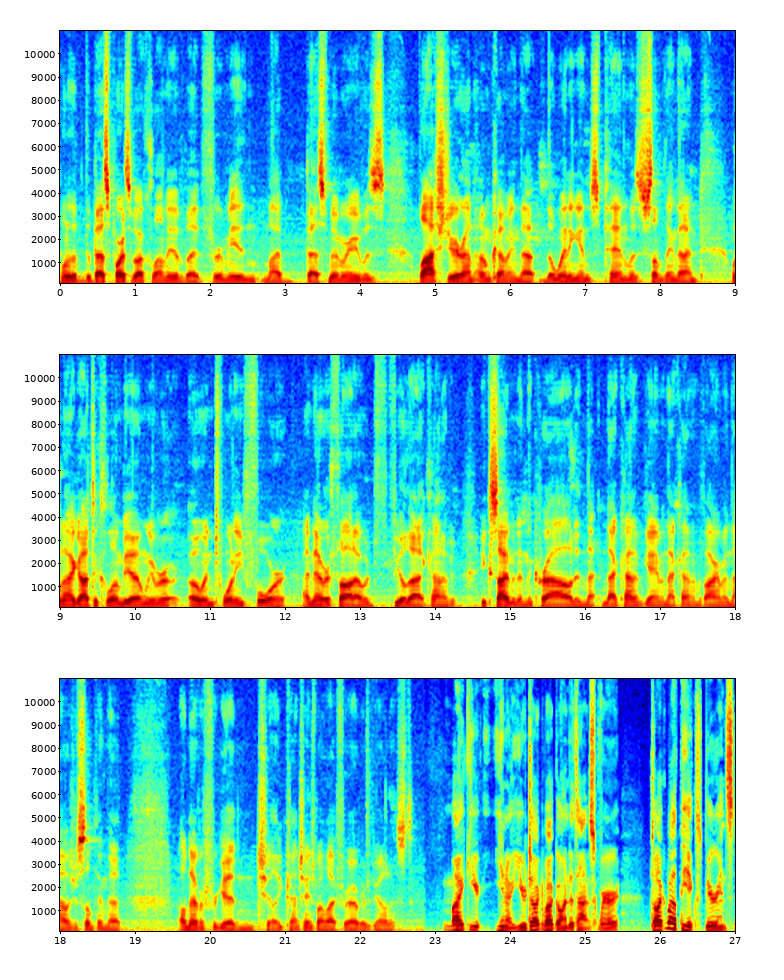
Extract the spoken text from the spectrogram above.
one of the, the best parts about Columbia. But for me, my best memory was last year on homecoming. That the winning against Penn was something that I when I got to Columbia and we were 0 and 24, I never thought I would feel that kind of excitement in the crowd and that, that kind of game and that kind of environment. That was just something that I'll never forget and ch- like kind of changed my life forever, to be honest. Mike, you you know you talked about going to Times Square. Talk about the experience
